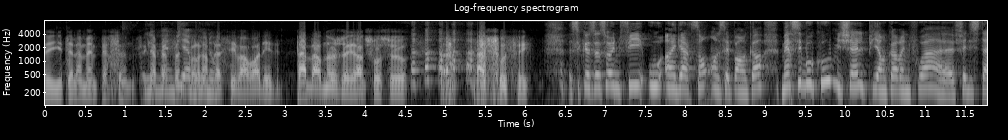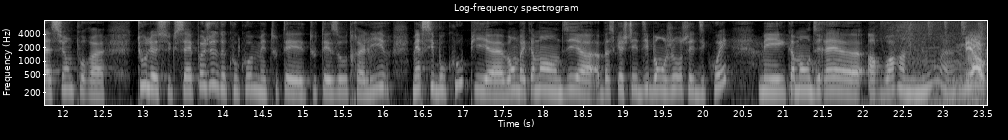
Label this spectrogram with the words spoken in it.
il était la même personne. Fait que la personne qui va le remplacer va avoir des tabarnouches de grandes chaussures à, chausser. C'est que ce soit une fille ou un garçon, on ne sait pas encore. Merci beaucoup, Michel. Puis encore une fois, euh, félicitations pour euh, tout le succès, pas juste de Coucou, mais tous tes, tous tes autres livres. Merci beaucoup. Puis euh, bon, ben comment on dit, parce que je t'ai dit bonjour, j'ai dit quoi, mais comment on dirait au revoir en inou? Niaut.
